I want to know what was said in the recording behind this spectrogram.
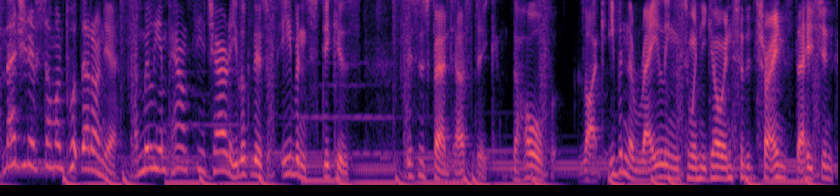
Imagine if someone put that on you. A million pounds to your charity. Look at this. Even stickers. This is fantastic. The whole, like, even the railings when you go into the train station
